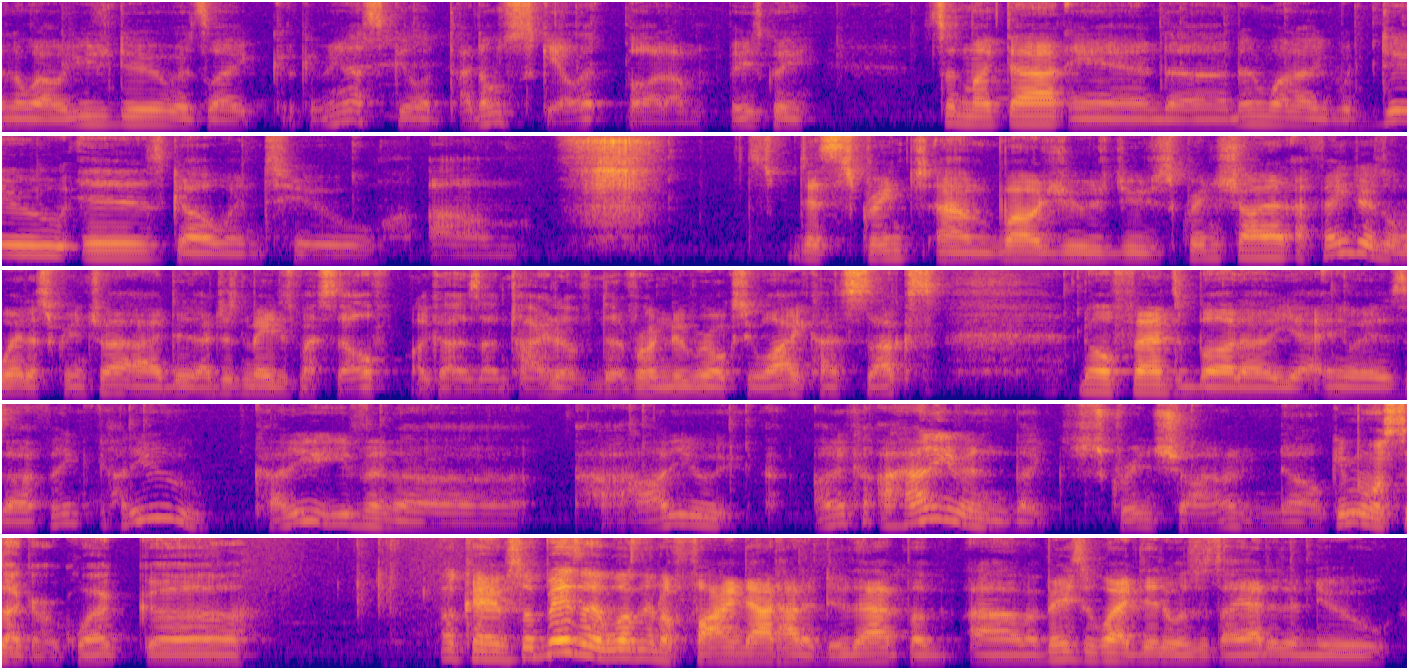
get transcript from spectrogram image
And then what I would usually do is like, okay, maybe I scale it. I don't scale it, but um, basically something like that. And uh, then what I would do is go into um, this screen. Um, what would you do? Screenshot it. I think there's a way to screenshot. I did. I just made this myself because I'm tired of the new Roblox UI. It kind of sucks. No offense, but uh, yeah. Anyways, I think how do you how do you even uh how do you I how do you even like screenshot? I don't even know. Give me one second, real quick. Uh. Okay, so basically I wasn't gonna find out how to do that, but uh, basically what I did was just I added a new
